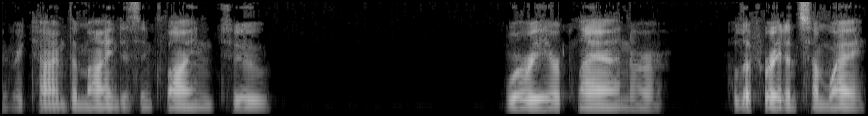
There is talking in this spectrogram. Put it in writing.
Every time the mind is inclined to worry or plan or proliferate in some way,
